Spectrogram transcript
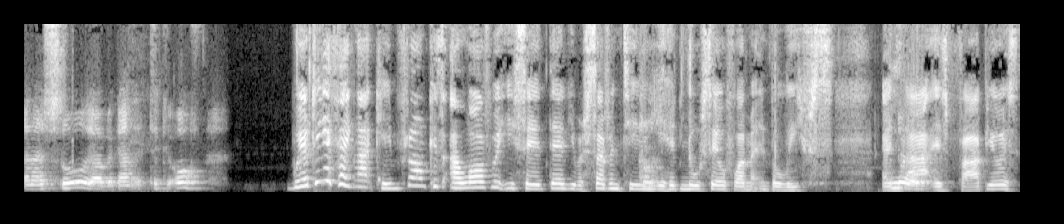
And I slowly I began to tick it off. Where do you think that came from? Because I love what you said there. You were 17 and you had no self limiting beliefs and no. that is fabulous.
